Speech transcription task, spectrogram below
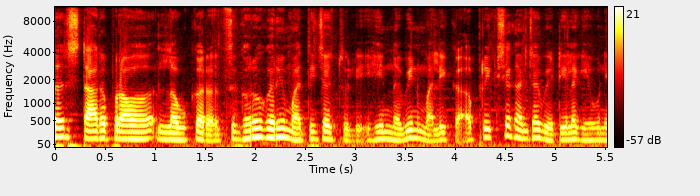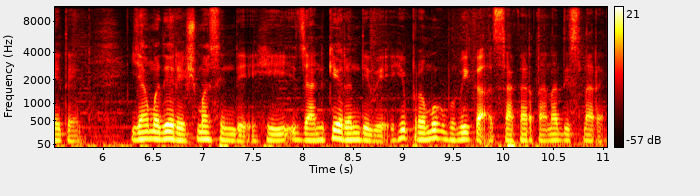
तर स्टार प्रवाह लवकरच घरोघरी मातीच्या चुली ही नवीन मालिका प्रेक्षकांच्या भेटीला घेऊन येते. यामध्ये रेश्मा शिंदे ही जानकी रणदिवे ही प्रमुख भूमिका साकारताना दिसणार आहे.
